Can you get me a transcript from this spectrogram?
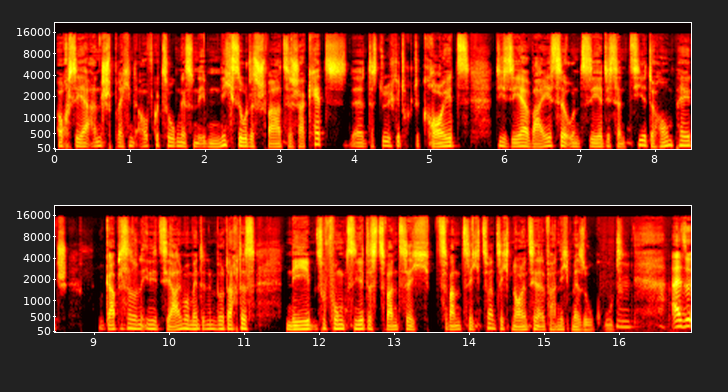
auch sehr ansprechend aufgezogen ist und eben nicht so das schwarze Jackett, äh, das durchgedrückte Kreuz, die sehr weiße und sehr distanzierte Homepage, gab es da so einen initialen Moment, in dem du dachtest, nee, so funktioniert das 2020, 2019 einfach nicht mehr so gut? Hm. Also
